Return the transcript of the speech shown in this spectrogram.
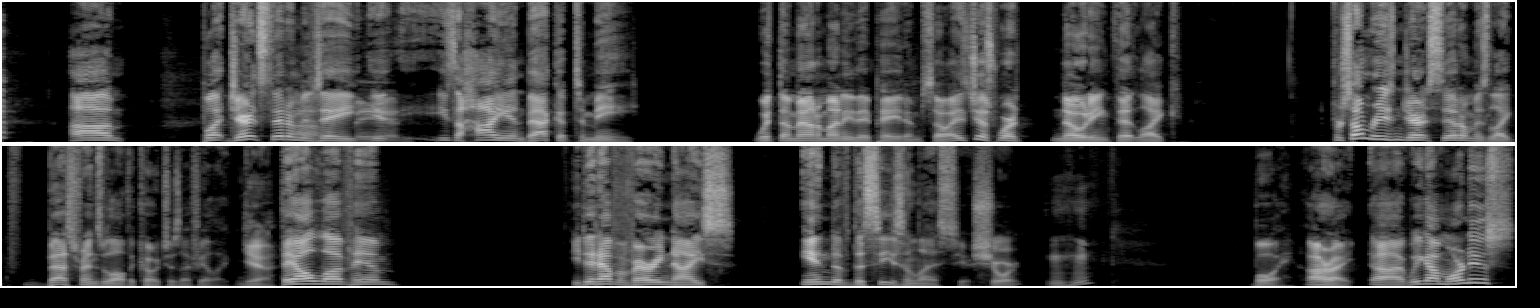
Yeah. Um, but Jarrett Stidham is Oh, a man. he's a high end backup to me, with the amount of money they paid him. So it's just worth noting that like, for some reason, Jarrett Stidham is like best friends with all the coaches. I feel like Yeah. they all love him. He did have a very nice end of the season last year. Sure. Mhm. Boy, all right, uh, we got more news.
